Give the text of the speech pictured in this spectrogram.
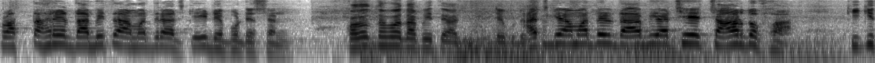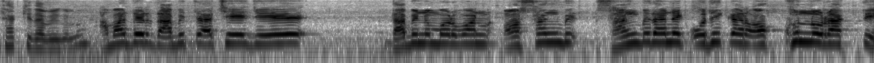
প্রত্যাহারের দাবিতে আমাদের আজকে এই ডেপুটেশন। কত দফা দাবিতে আজ ডেপুটেশন? আজকে আমাদের দাবি আছে চার দফা। কি কি থাকছে দাবিগুলো? আমাদের দাবিতে আছে যে দাবি নম্বর ওয়ান সাংবিধানিক অধিকার অক্ষুণ্ণ রাখতে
